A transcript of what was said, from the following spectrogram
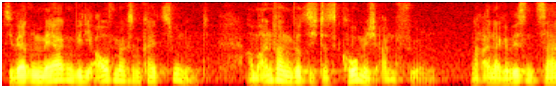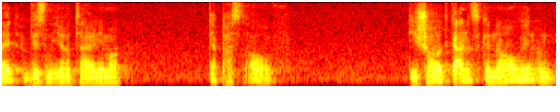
Sie werden merken, wie die Aufmerksamkeit zunimmt. Am Anfang wird sich das komisch anfühlen. Nach einer gewissen Zeit wissen Ihre Teilnehmer, der passt auf. Die schaut ganz genau hin und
